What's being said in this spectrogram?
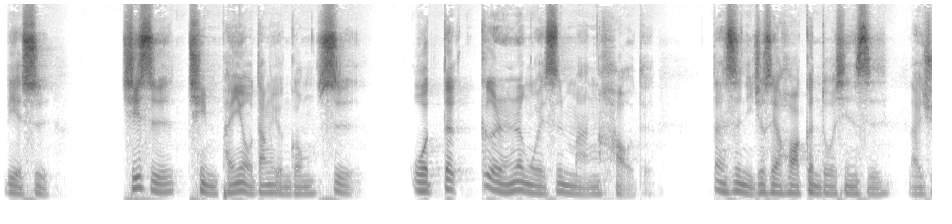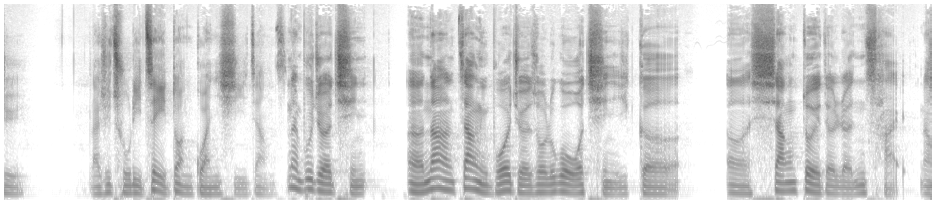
劣势。其实请朋友当员工是我的个人认为是蛮好的，但是你就是要花更多心思来去来去处理这一段关系，这样子。那你不觉得请呃，那这样你不会觉得说，如果我请一个呃相对的人才，然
